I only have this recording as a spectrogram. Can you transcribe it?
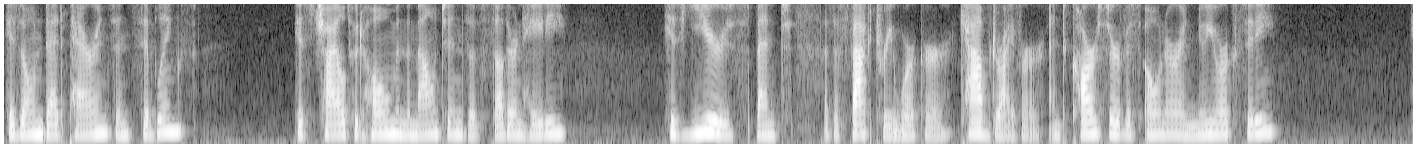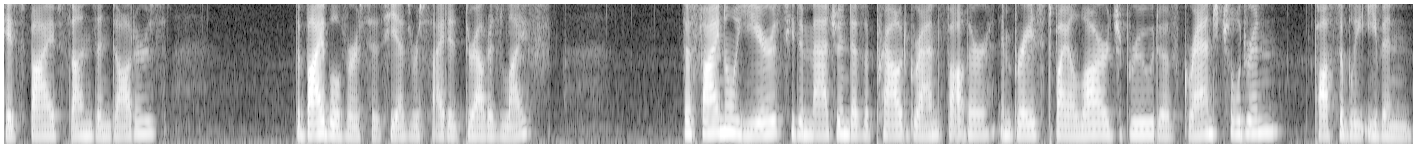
His own dead parents and siblings? His childhood home in the mountains of southern Haiti? his years spent as a factory worker, cab driver, and car service owner in New York City, his five sons and daughters, the Bible verses he has recited throughout his life, the final years he'd imagined as a proud grandfather, embraced by a large brood of grandchildren, possibly even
